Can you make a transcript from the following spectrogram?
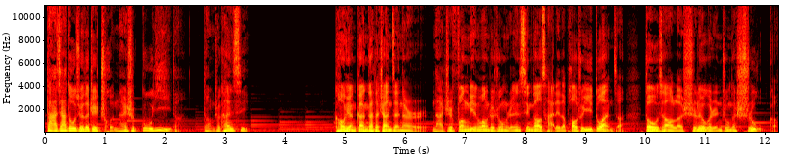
大家都觉得这蠢男是故意的，等着看戏。高远尴尬的站在那儿，哪知方林望着众人，兴高采烈的抛出一段子，逗笑了十六个人中的十五个。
